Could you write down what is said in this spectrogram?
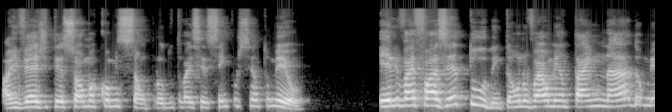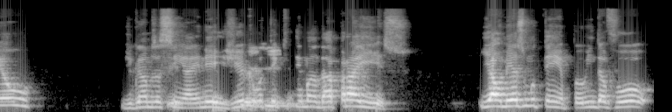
Ao invés de ter só uma comissão, o produto vai ser 100% meu. Ele vai fazer tudo, então não vai aumentar em nada o meu, digamos assim, a energia que eu vou ter que mandar para isso. E ao mesmo tempo, eu ainda vou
